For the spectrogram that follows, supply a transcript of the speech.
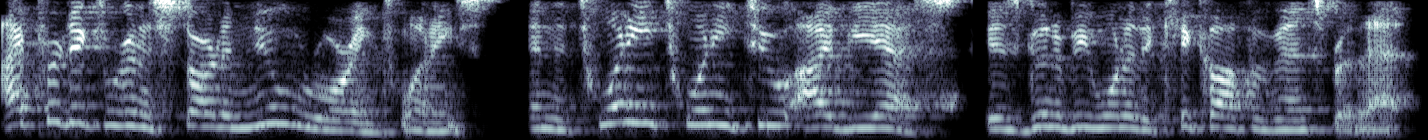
I predict we're going to start a new Roaring 20s. And the 2022 IBS is going to be one of the kickoff events for that.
